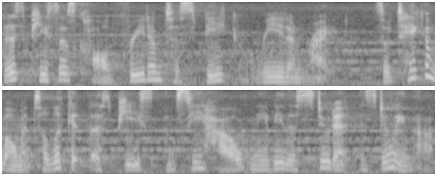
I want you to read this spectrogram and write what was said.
This piece is called Freedom to Speak, Read, and Write. So take a moment to look at this piece and see how maybe this student is doing that.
